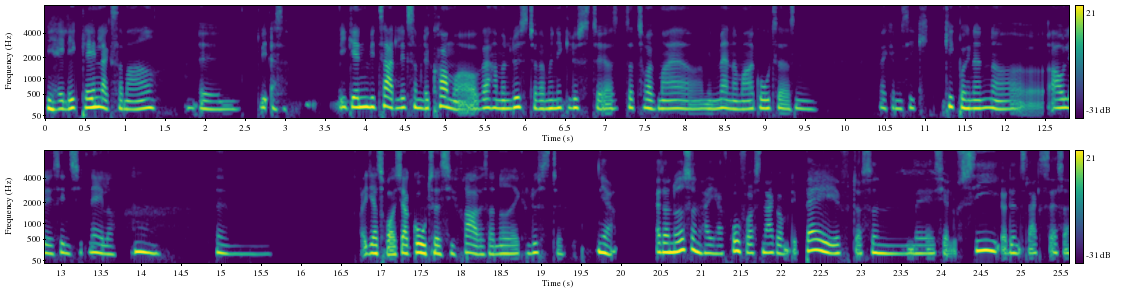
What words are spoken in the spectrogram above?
Vi har egentlig ikke planlagt så meget. Mm. Øhm, vi, altså, igen, vi tager det lidt som det kommer, og hvad har man lyst til, og hvad man ikke lyst til. Og der tror jeg, at mig og min mand er meget gode til at sådan, hvad kan man sige, k- kigge på hinanden og aflæse ens signaler. Mm. Øhm, og jeg tror også, jeg er god til at sige fra, hvis der er noget, jeg ikke har lyst til. Ja. Er der noget sådan, har I haft brug for at snakke om det bagefter, sådan med jalousi og den slags? Altså,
